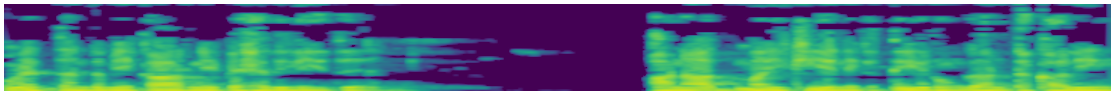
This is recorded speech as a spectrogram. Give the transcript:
ඔයත්තන්ට මේ කාරණේ පැහැදිලිද? අනාත්මයි කියන එක තේරුම් ගන්නට කලින්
